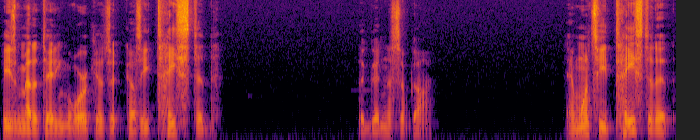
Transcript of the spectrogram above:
He's meditating more because he tasted the goodness of God. And once he tasted it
